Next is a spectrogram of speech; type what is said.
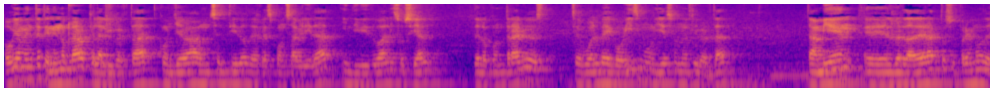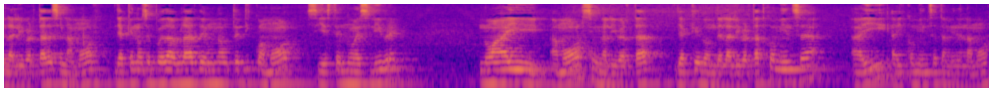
Obviamente teniendo claro que la libertad conlleva un sentido de responsabilidad individual y social, de lo contrario se vuelve egoísmo y eso no es libertad. También eh, el verdadero acto supremo de la libertad es el amor, ya que no se puede hablar de un auténtico amor si este no es libre. No hay amor sin la libertad, ya que donde la libertad comienza, ahí, ahí comienza también el amor.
